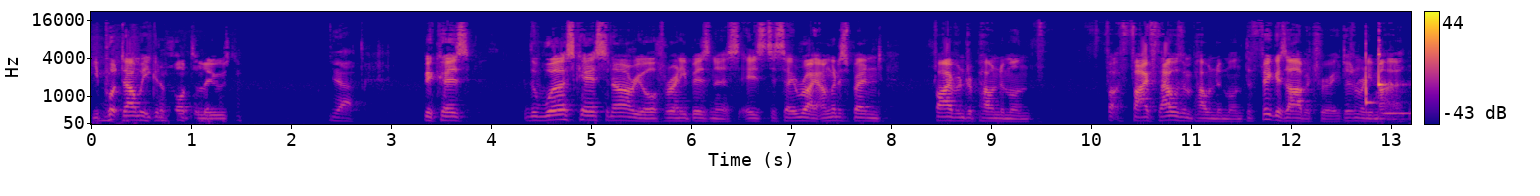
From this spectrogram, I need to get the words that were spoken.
You put down what you can afford to lose yeah, because the worst case scenario for any business is to say, right, I'm going to spend five hundred pound a month, five thousand pound a month. The figure's arbitrary; it doesn't really matter.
